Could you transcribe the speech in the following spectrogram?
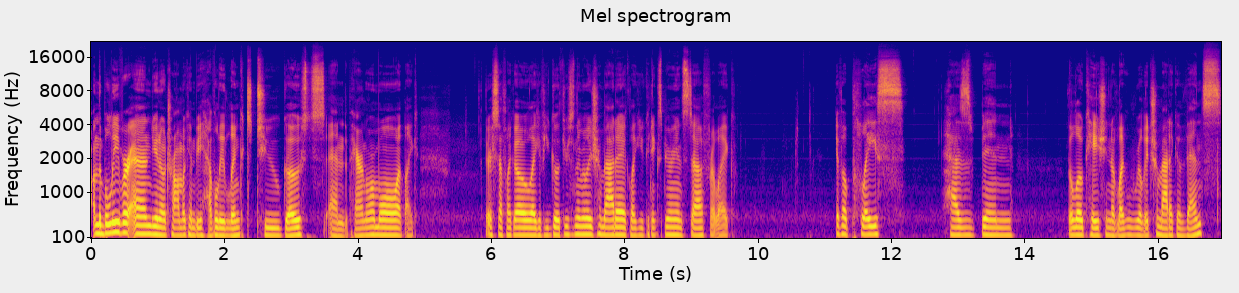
On the believer end, you know, trauma can be heavily linked to ghosts and the paranormal. And like, there's stuff like, oh, like if you go through something really traumatic, like you can experience stuff, or like if a place has been the location of like really traumatic events,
